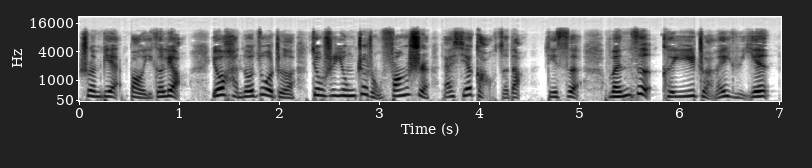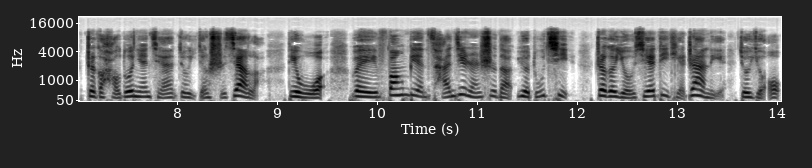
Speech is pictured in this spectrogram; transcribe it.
顺便爆一个料，有很多作者就是用这种方式来写稿子的。第四，文字可以转为语音，这个好多年前就已经实现了。第五，为方便残疾人士的阅读器，这个有些地铁站里就有。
